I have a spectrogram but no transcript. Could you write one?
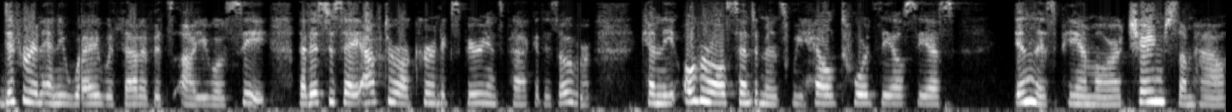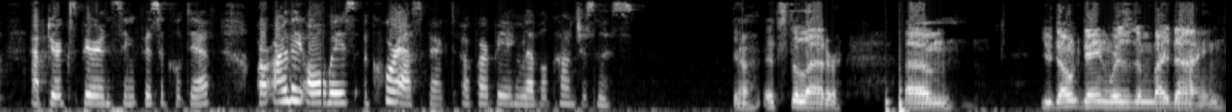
differ in any way with that of its IUOC? That is to say, after our current experience packet is over, can the overall sentiments we held towards the LCS in this PMR change somehow after experiencing physical death, or are they always a core aspect of our being level consciousness? Yeah, it's the latter. Um, you don't gain wisdom by dying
